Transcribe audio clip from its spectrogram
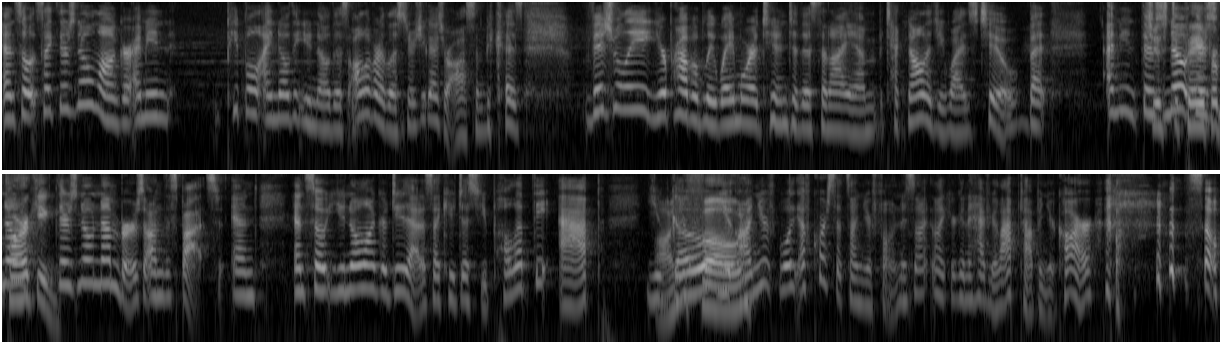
And so it's like there's no longer I mean, people I know that you know this, all of our listeners, you guys are awesome because visually you're probably way more attuned to this than I am, technology wise too. But I mean, there's Just to no pay there's for no, parking. There's no numbers on the spots, and and so you no longer do that. It's like you just you pull up the app, you On your go phone. You, on your well, of course that's on your phone. It's not like you're going to have your laptop in your car. so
